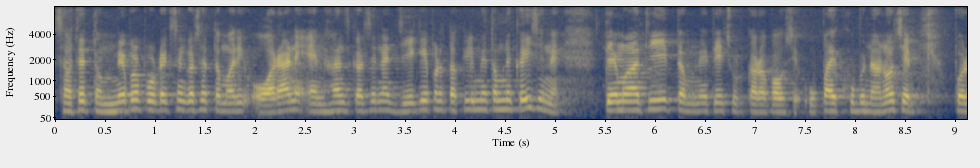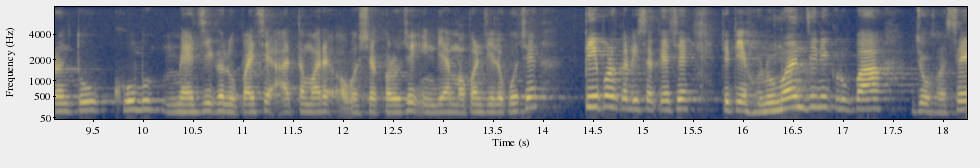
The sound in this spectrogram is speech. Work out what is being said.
સાથે તમને પણ પ્રોટેક્શન કરશે, તમારી ઓરાને એન્હાન્સ કરશે અને જે કંઈ પણ તકલીફ મેં તમને કહી છે ને, તેમાંથી તમને તે છુટકારો અપાવશે ઉપાય ખૂબ નાનો છે, પરંતુ ખૂબ મેજિકલ ઉપાય છે. આ તમારે અવશ્ય કરવો છે. ઇન્ડિયામાં પણ જે લોકો છે તે પણ કરી શકે છે. તેથી હનુમાનજીની કૃપા જો હશે,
